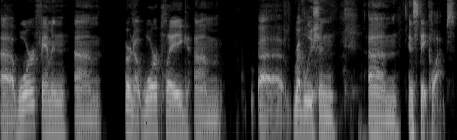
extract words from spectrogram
uh, war, famine, or no, war, plague, uh, revolution, and state collapse.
